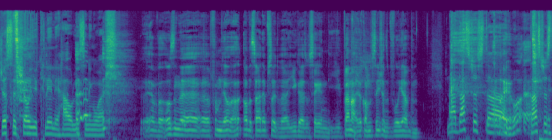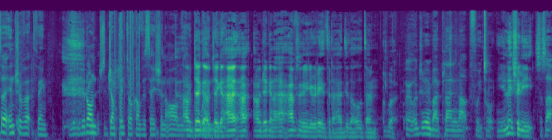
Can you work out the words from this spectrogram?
just to show you clearly how listening works. Yeah, but wasn't there uh, from the other other side episode where you guys were saying you plan out your conversations before you have them? Nah, that's just uh, Wait, what? that's just an introvert thing. You, you don't jump into a conversation all. Like, I'm joking. I'm willy-nilly. joking. I, I I'm joking. I absolutely relate to that. I do that all the time. But Wait, what do you mean by planning out before you talk? you literally So it's like,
